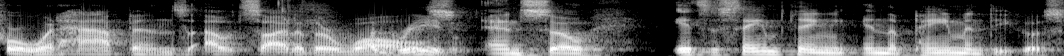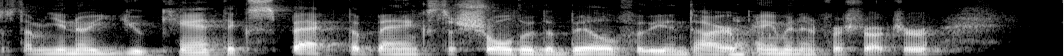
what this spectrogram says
for what happens outside of their walls. Agreed. And so it's the same thing in the payment ecosystem. You know, you can't expect the banks to shoulder the bill for the entire payment infrastructure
